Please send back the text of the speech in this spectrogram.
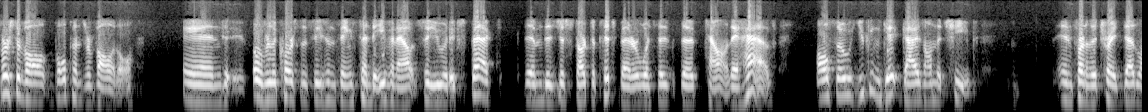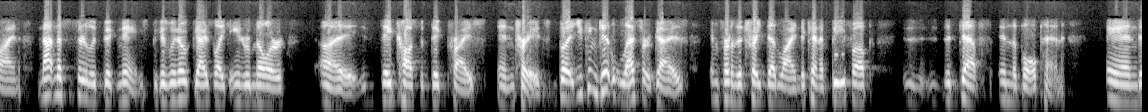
First of all, bullpens are volatile, and over the course of the season, things tend to even out. So you would expect them to just start to pitch better with the, the talent they have. Also, you can get guys on the cheap in front of the trade deadline, not necessarily big names, because we know guys like Andrew Miller, uh, they cost a big price in trades. But you can get lesser guys in front of the trade deadline to kind of beef up the depth in the bullpen. And uh,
